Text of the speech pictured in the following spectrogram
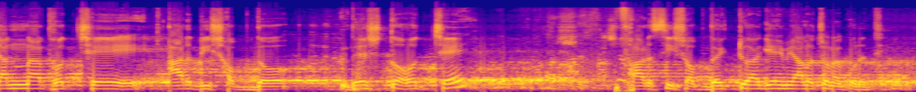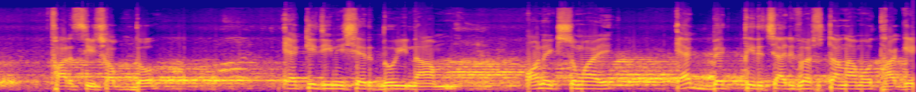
জান্নাত হচ্ছে আরবি শব্দ ভেস্ত হচ্ছে ফার্সি শব্দ। একটু আগে আমি আলোচনা করেছি, ফার্সি শব্দ। একই জিনিসের দুই নাম। অনেক সময় এক ব্যক্তির চারি পাঁচটা নামও থাকে,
